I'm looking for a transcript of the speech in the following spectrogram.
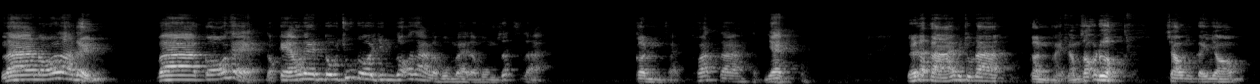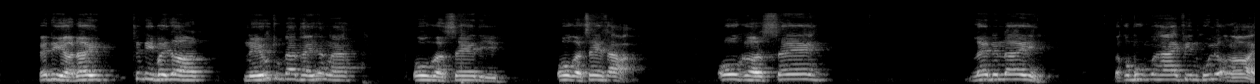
là nó là đỉnh và có thể nó kéo lên đôi chút thôi, nhưng rõ ràng là vùng này là vùng rất là cần phải thoát ra thật nhanh. Đấy là cái mà chúng ta cần phải nắm rõ được trong cái nhóm. Thế thì ở đây, thế thì bây giờ nếu chúng ta thấy rằng là OGC thì OGC sao ạ? OGC lên đến đây, nó có bung hai phiên khối lượng rồi.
